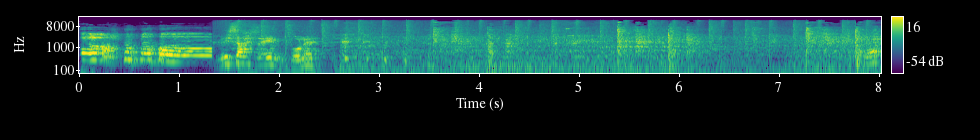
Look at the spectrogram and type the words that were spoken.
Oh! This actually ain't funny. What,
